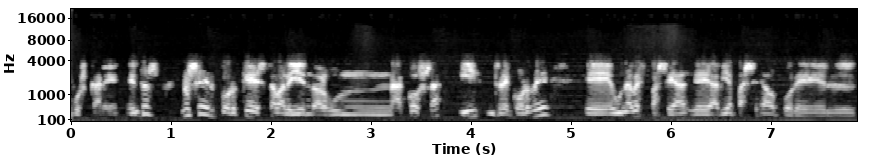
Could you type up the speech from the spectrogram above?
buscaré. Entonces, no sé el por qué estaba leyendo alguna cosa y recordé eh, una vez pasea, eh, había paseado por el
